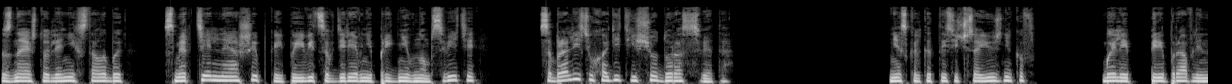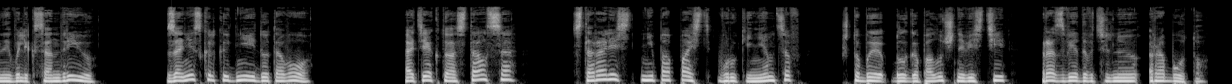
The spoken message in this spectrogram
зная, что для них стало бы смертельной ошибкой появиться в деревне при дневном свете, собрались уходить еще до рассвета. Несколько тысяч союзников были переправлены в Александрию за несколько дней до того, а те, кто остался, старались не попасть в руки немцев, чтобы благополучно вести разведывательную работу.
